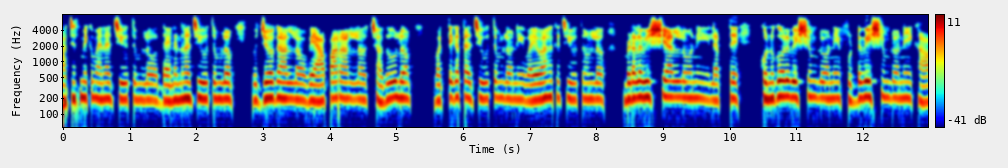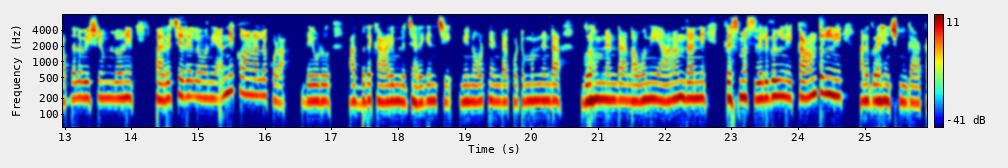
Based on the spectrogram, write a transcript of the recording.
ఆధ్యాత్మికమైన జీవితంలో దైనందిన జీవితంలో ఉద్యోగాల్లో వ్యాపారాల్లో చదువులో వ్యక్తిగత జీవితంలోని వైవాహిక జీవితంలో బిడల విషయాల్లోని లేకపోతే కొనుగోలు విషయంలోని ఫుడ్ విషయంలోని కాపుదల విషయంలోని పరిచర్యలోని అన్ని కోణాల్లో కూడా దేవుడు అద్భుత కార్యములు జరిగించి మీ నోటి నిండా కుటుంబం నిండా గృహం నిండా నవ్వుని ఆనందాన్ని క్రిస్మస్ వెలుగుల్ని కాంతుల్ని అనుగ్రహించును గాక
